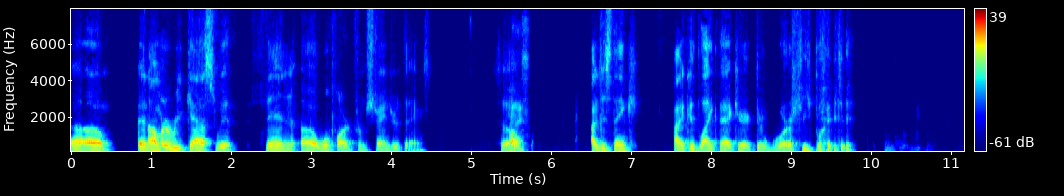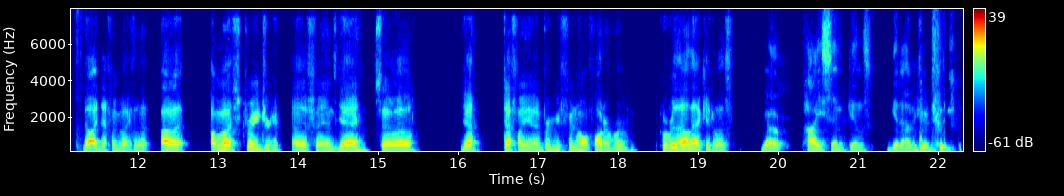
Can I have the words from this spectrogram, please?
Um, and I'm gonna recast with Finn uh, Wolfhard from Stranger Things. So Nice. I just think I could like that character more if he played it. No, I definitely like that. Uh, I'm a Stranger uh, fans guy, so uh, yeah, definitely uh, bring me Finn Wolfhard over whoever the hell that kid was. Yeah, Ty Simpkins, get out of here, dude.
